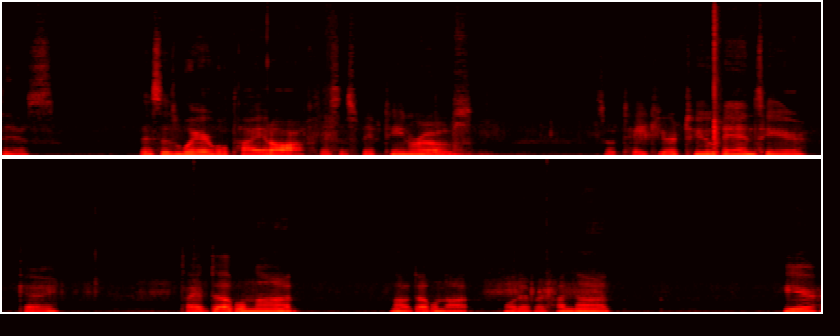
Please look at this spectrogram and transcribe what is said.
this, this is where we'll tie it off. This is 15 rows. So take your two ends here, okay? Tie a double knot. Not a double knot, whatever. A knot here.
